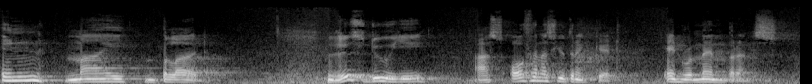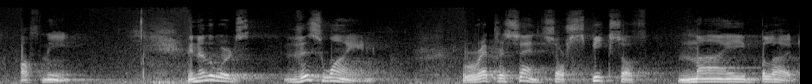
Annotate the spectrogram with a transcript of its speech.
in my blood. This do ye as often as you drink it in remembrance of me. In other words, this wine represents or speaks of my blood,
